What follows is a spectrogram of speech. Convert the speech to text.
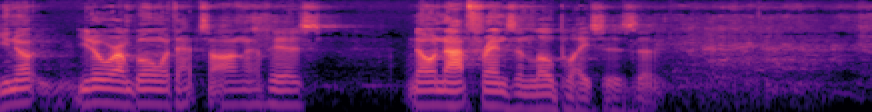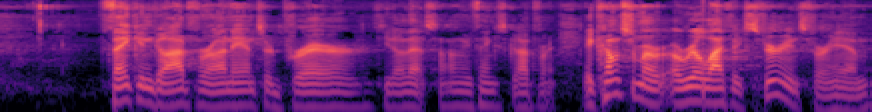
You know, you know where I'm going with that song of his? No, not friends in low places. Uh, thanking God for unanswered prayer. Do you know that song? He thanks God for it. It comes from a, a real life experience for him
